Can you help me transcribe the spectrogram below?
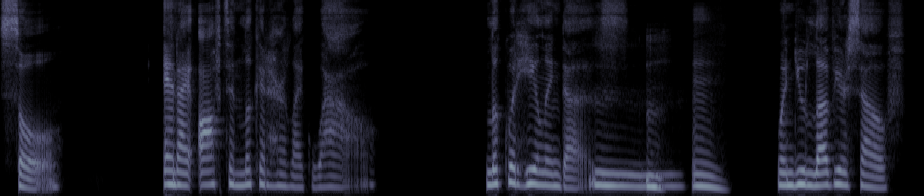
soul. And I often look at her like, wow, look what healing does. Mm. Mm. When you love yourself,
